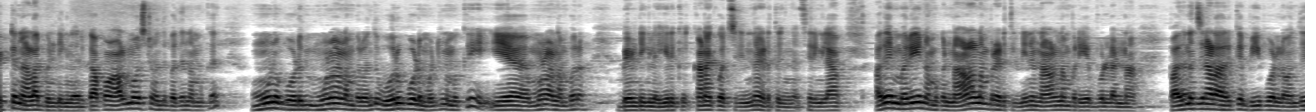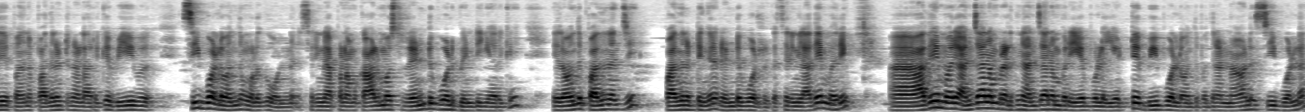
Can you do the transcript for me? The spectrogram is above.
எட்டு நாளாக பெண்டிங்கில் இருக்குது அப்போ ஆல்மோஸ்ட் வந்து பார்த்திங்கன்னா நமக்கு மூணு போர்டு மூணாம் நம்பர் வந்து ஒரு போர்டு மட்டும் நமக்கு ஏ மூணாம் நம்பர் பெண்டிங்கில் இருக்குது கணக்கு வச்சுருந்தா எடுத்துக்கங்க. சரிங்களா? அதே மாதிரி நமக்கு நாலாம் நம்பர் எடுத்துக்கிட்டிங்கன்னா நாலு நம்பர் ஏ போர்டில்னா பதினஞ்சு நாளாக இருக்குது பி போர்டில் வந்து பார்த்தீங்கன்னா பதினெட்டு நாளாக இருக்குது பி சி போர்டில் வந்து உங்களுக்கு ஒன்று சரிங்களா? அப்போ நமக்கு ஆல்மோஸ்ட் ரெண்டு போர்டு பெண்டிங்காக இருக்குது இதில் வந்து பதினஞ்சு பதினெட்டுங்கிற ரெண்டு போர்டு இருக்குது சரிங்களா? அதே மாதிரி அதே மாதிரி அஞ்சாம் நம்பர் எடுத்தீங்கன்னா அஞ்சாம் நம்பர் ஏ போர்டில் எட்டு பி போர்டில் வந்து பார்த்தீங்கன்னா நாலு சி போர்டில்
